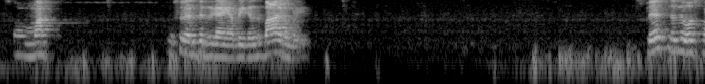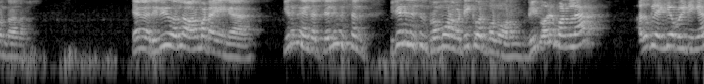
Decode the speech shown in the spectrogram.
சும்மா. உசுறு எடுத்துட்டு இருக்காங்க அப்படிங்கிறது பார்க்க முடியும் ஸ்பேஸ்ல இருந்து ஹோஸ்ட் பண்றாரா? ஏங்க ரிவ்யூவர்லாம் வரமாட்டாங்க இருங்க இந்த டெலிவிஷன் விஜய் டெலிவிஷன் ப்ரொமோ நம்ம டீகோட் பண்ணுவோம். நம்ம டீகோடே பண்ணல? அதுக்குள்ள எங்கேயோ போயிட்டீங்க?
